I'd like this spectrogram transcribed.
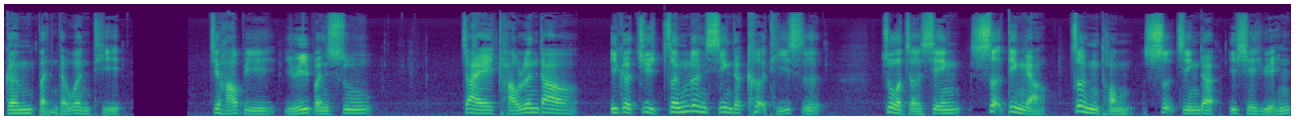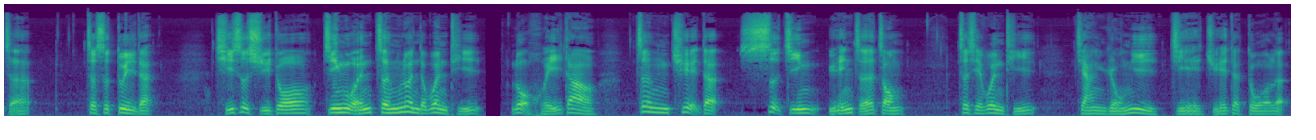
根本的问题。就好比有一本书。在讨论到一个具争论性的课题时，作者先设定了正统释经的一些原则，这是对的。其实许多经文争论的问题，若回到正确的释经原则中，这些问题将容易解决的多了。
